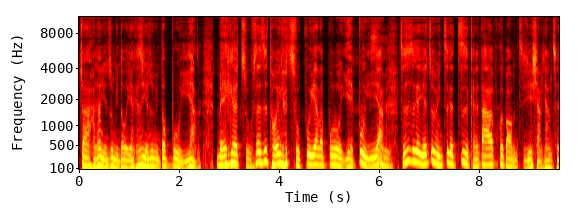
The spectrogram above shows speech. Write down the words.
虽然好像原住民都一样，可是原住民都不一样。每一个族，甚至同一个族不一样的部落也不一样。只是这个原住民这个字，可能大家会把我们直接想象成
